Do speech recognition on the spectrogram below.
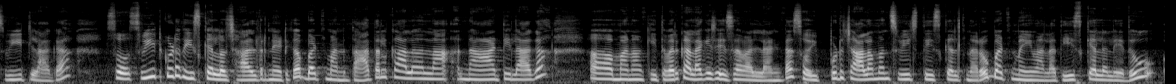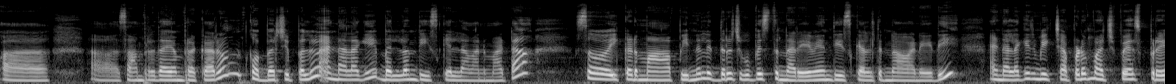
స్వీట్ లాగా. సో స్వీట్ కూడా తీసుకెళ్ళవచ్చు ఆల్టర్నేట్గా బట్ మన తాతల కాలం నాటిలాగా మనకి ఇంతవరకు అలాగే చేసేవాళ్ళంట. సో ఇప్పుడు చాలామంది స్వీట్స్ తీసుకెళ్తున్నారు బట్ మేము అలా తీసుకెళ్ళలేదు. సాంప్రదాయం ప్రకారం కొబ్బరి చిప్పలు అండ్ అలాగే బెల్లం తీసుకెళ్ళాం అనమాట సో ఇక్కడ మా పిన్నలు ఇద్దరు చూపిస్తున్నారు ఏమేమి తీసుకెళ్తున్నాం అనేది. అండ్ అలాగే మీకు చెప్పడం మర్చిపోయే స్ప్రే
